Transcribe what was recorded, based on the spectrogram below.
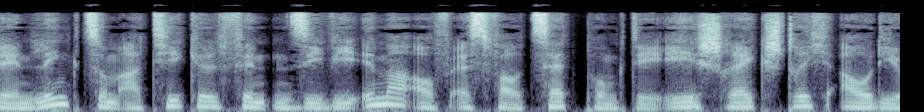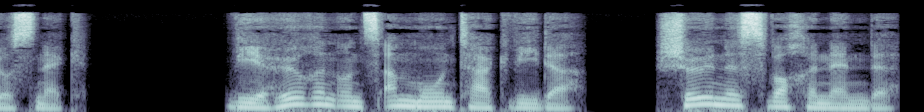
Den Link zum Artikel finden Sie wie immer auf svz.de-audiosnack. Wir hören uns am Montag wieder. Schönes Wochenende.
